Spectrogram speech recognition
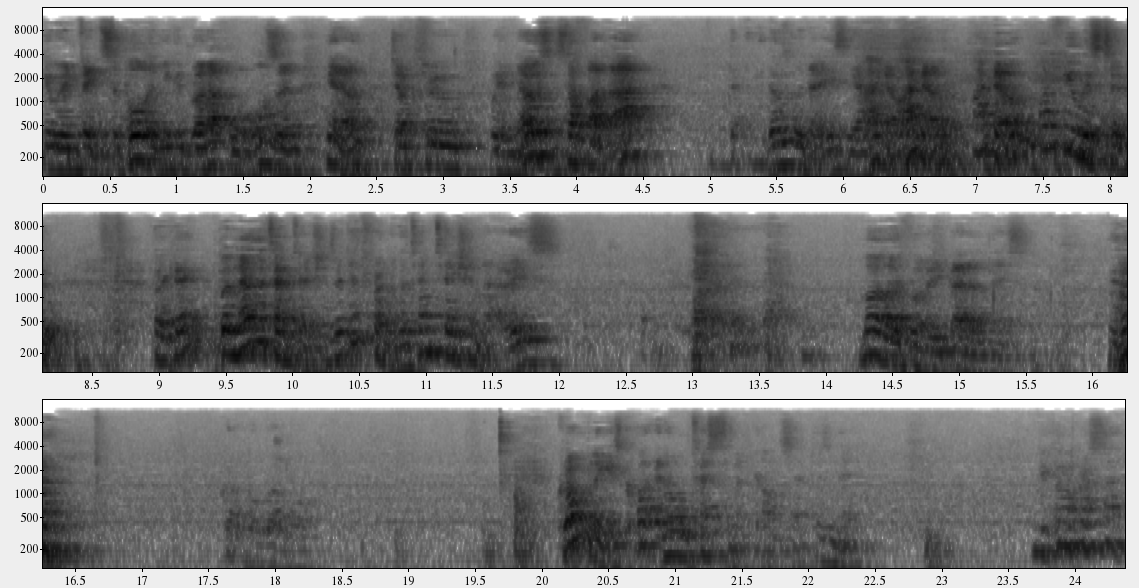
you were invincible and you could run up walls and, you know, jump through windows and stuff like that. Those were the days. Yeah, I know, I know, I know. I feel this too. Okay? But now the temptations are different. And the temptation now is, my life will be better than this. grumble, grumble. Grumbling is quite an Old Testament concept, isn't it? Have you come across that?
